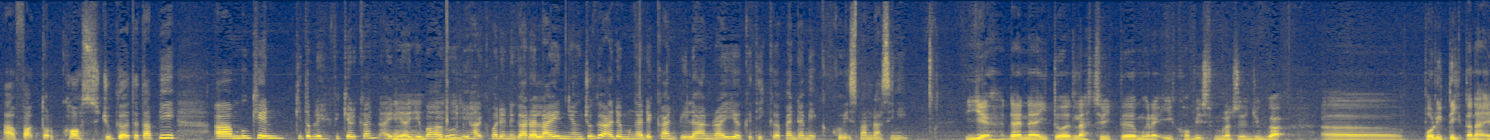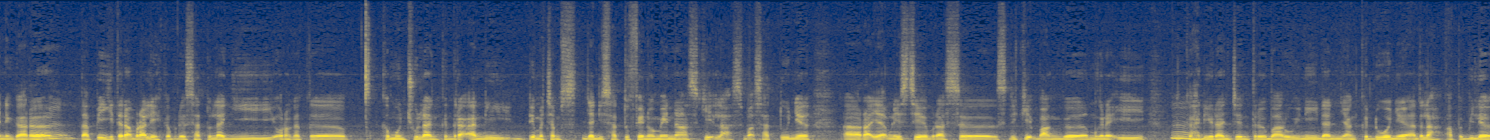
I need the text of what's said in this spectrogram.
uh, faktor kos juga. Tetapi uh, mungkin kita boleh fikirkan idea-idea hmm, baru hmm. lihat kepada negara lain yang juga ada mengadakan pilihan raya ketika pandemik COVID-19 ini. Ya, yeah, dan uh, itu adalah cerita mengenai COVID-19 dan juga uh, politik tanah air negara. Hmm. Tapi kita nak beralih kepada satu lagi orang kata kemunculan kenderaan ni dia macam jadi satu fenomena sikit lah. Sebab satunya uh, rakyat Malaysia berasa sedikit bangga mengenai hmm. kehadiran jentera baru ini dan yang keduanya adalah apabila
